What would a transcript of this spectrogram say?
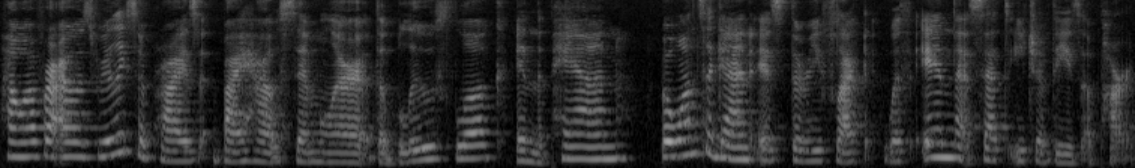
However, I was really surprised by how similar the blues look in the pan. But once again, it's the reflect within that sets each of these apart.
